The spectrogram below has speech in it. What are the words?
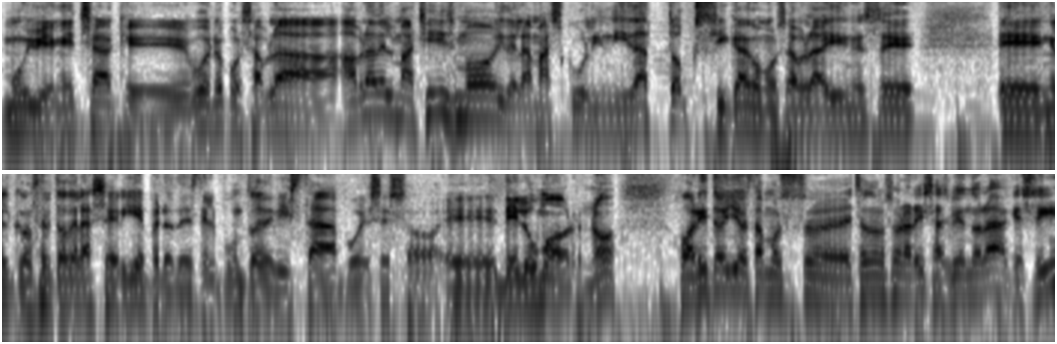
muy bien hecha, que, bueno, pues habla, habla del machismo y de la masculinidad tóxica, como se habla ahí en ese... eh, en el concepto de la serie, pero desde el punto de vista, pues eso, eh, del humor, ¿no? Juanito y yo estamos eh, echándonos unas risas viéndola, que sí,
